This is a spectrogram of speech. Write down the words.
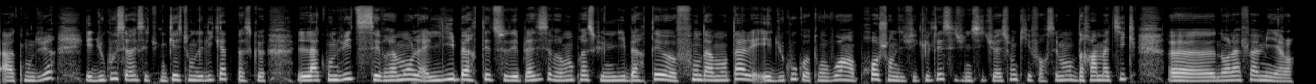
à conduire. Et du coup, c'est vrai que c'est une question délicate parce que la conduite, c'est vraiment la liberté de se déplacer, c'est vraiment presque une liberté euh, fondamentale. Et du coup, quand on voit un proche en difficulté, c'est une situation qui est forcément dramatique euh, dans la famille. Alors,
